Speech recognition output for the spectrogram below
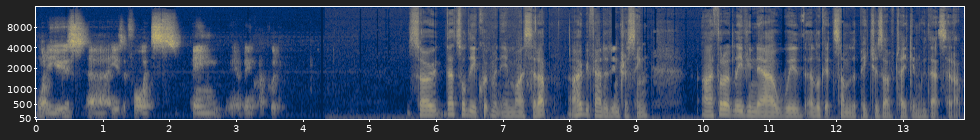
want to use, uh, use it for, it's been, you know, been quite good. So that's all the equipment in my setup. I hope you found it interesting. I thought I'd leave you now with a look at some of the pictures I've taken with that setup.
